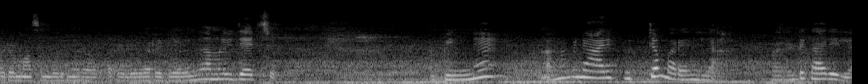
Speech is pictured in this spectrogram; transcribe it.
ഓരോ മാസം കൂടുന്ന ഡോക്ടർ റെഡി റെഡിയാകുമെന്ന് നമ്മൾ വിചാരിച്ചു. പിന്നെ നമ്മൾ പിന്നെ ആരും കുറ്റം പറയുന്നില്ല. പറഞ്ഞിട്ട് കാര്യമില്ല.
